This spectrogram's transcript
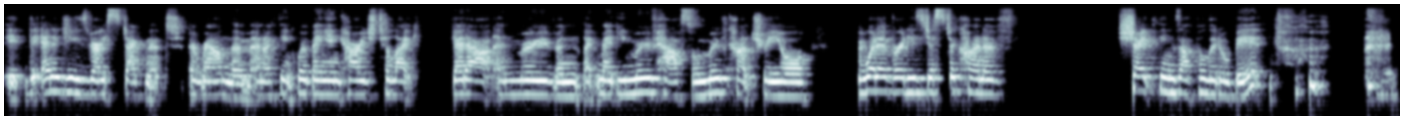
it, the energy is very stagnant around them. And i think we're being encouraged to like get out and move and like maybe move house or move country or whatever it is just to kind of shake things up a little bit and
